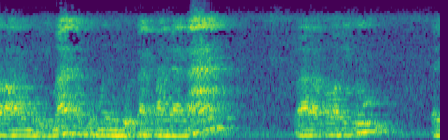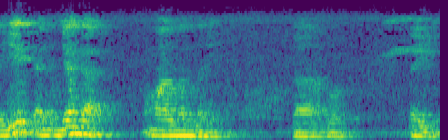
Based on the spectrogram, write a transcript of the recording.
orang-orang beriman untuk menundukkan pandangan Barakallahu itu Tayyib dan menjaga kemaluan mereka Barakallahu Tayyib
